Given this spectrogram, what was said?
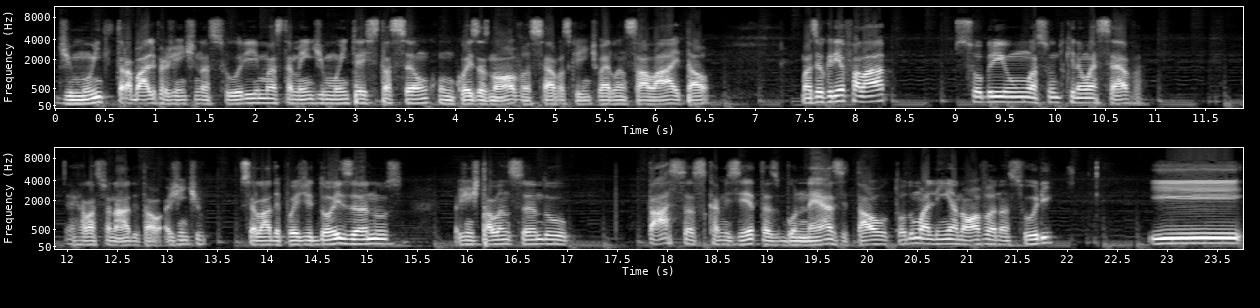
de muito trabalho pra gente na Suri, mas também de muita excitação com coisas novas, servas que a gente vai lançar lá e tal. Mas eu queria falar sobre um assunto que não é serva, é relacionado e tal. A gente, sei lá, depois de dois anos, a gente tá lançando taças, camisetas, bonés e tal, toda uma linha nova na Suri. E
